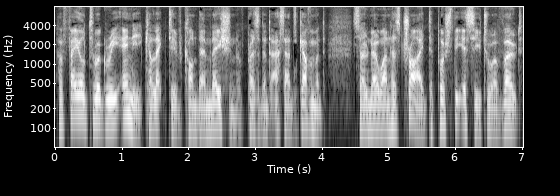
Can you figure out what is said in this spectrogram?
have failed to agree any collective condemnation of President Assad's government, so no one has tried to push the issue to a vote.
